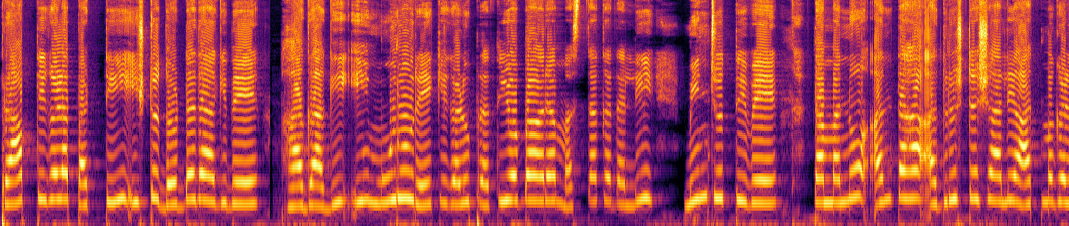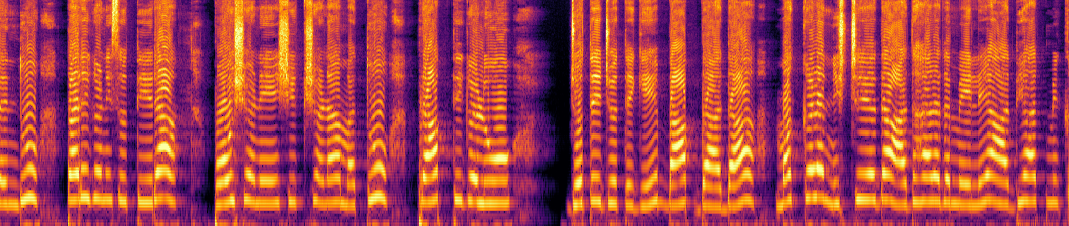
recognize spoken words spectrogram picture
ಪ್ರಾಪ್ತಿಗಳ ಪಟ್ಟಿ ಇಷ್ಟು ದೊಡ್ಡದಾಗಿದೆ. ಹಾಗಾಗಿ ಈ ಮೂರು ರೇಖೆಗಳು ಪ್ರತಿಯೊಬ್ಬರ ಮಸ್ತಕದಲ್ಲಿ ಮಿಂಚುತ್ತಿವೆ. ತಮ್ಮನ್ನು ಅಂತಹ ಅದೃಷ್ಟಶಾಲಿ ಆತ್ಮಗಳೆಂದು ಪರಿಗಣಿಸುತ್ತೀರಾ? ಪೋಷಣೆ, ಶಿಕ್ಷಣ ಮತ್ತು ಪ್ರಾಪ್ತಿಗಳು ಜೊತೆ ಜೊತೆಗೆ ಬಾಪ್ ದಾದಾ ಮಕ್ಕಳ ನಿಶ್ಚಯದ ಆಧಾರದ ಮೇಲೆ ಆಧ್ಯಾತ್ಮಿಕ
